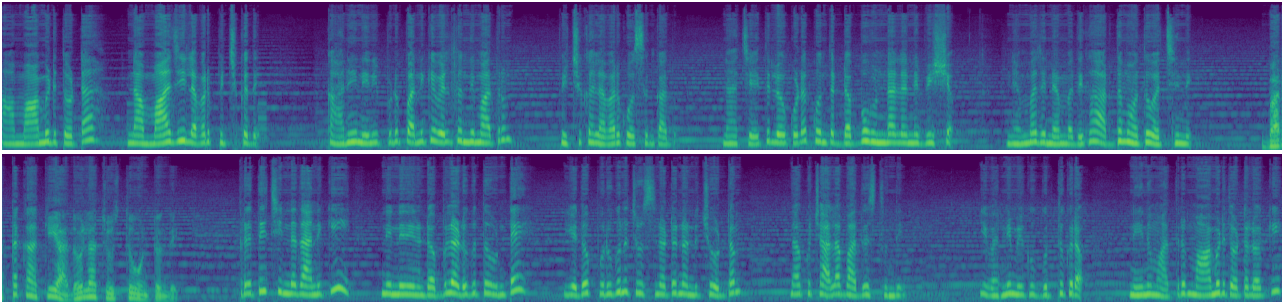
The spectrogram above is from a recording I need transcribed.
ఆ మామిడి తోట నా మాజీ లవర్ పిచ్చుకదే. కానీ నేను ఇప్పుడు పనికి వెళ్తుంది మాత్రం పిచ్చుకలు ఎవరి కోసం కాదు. నా చేతిలో కూడా కొంత డబ్బు ఉండాలనే విషయం నెమ్మది నెమ్మదిగా అర్థమవుతూ వచ్చింది. భర్త కాకి అదోలా చూస్తూ ఉంటుంది. ప్రతి చిన్నదానికి నిన్ను నేను డబ్బులు అడుగుతూ ఉంటే ఏదో పురుగును చూసినట్టు నన్ను చూడటం నాకు చాలా బాధిస్తుంది. ఇవన్నీ మీకు గుర్తుకురావు. నేను మాత్రం మామిడి తోటలోకి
